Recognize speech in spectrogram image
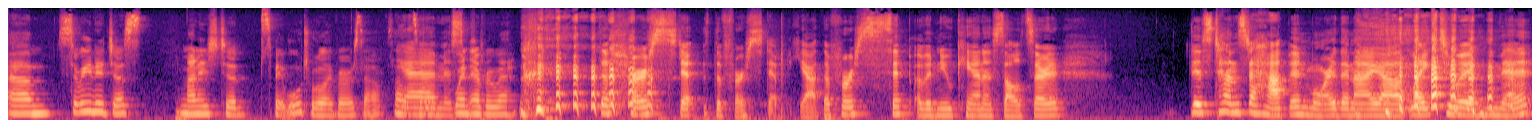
Um, Serena just managed to spit water all over herself. That's Yeah, I it. missed went everywhere. the first step the first step yeah the first sip of a new can of seltzer this tends to happen more than i uh, like to admit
